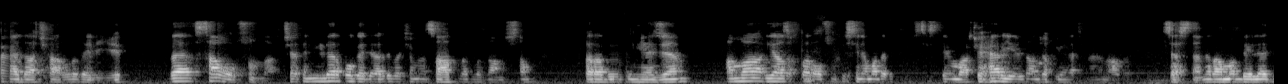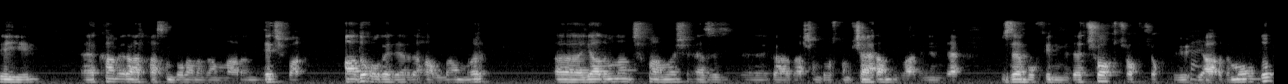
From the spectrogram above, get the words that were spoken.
fədakarlıq eləyib və sağ olsunlar. Çətinliklər o qədərdir bəlkə mən saatlarla danışsam qara bilməyəcəm. Amma yazıqlar olsun ki, sinemada bir sistem var ki, hər yerdə ancaq yönətmənin adı səslənir, amma belə deyil. E, kamera arxasında olan adamların heç vaxt adı o qədər də hallanmır. E, yadımdan çıxmamış əziz e, qardaşım, dostum Şəhram İbadinin də bizə bu filmdə çox çox çox böyük yardım oldu.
